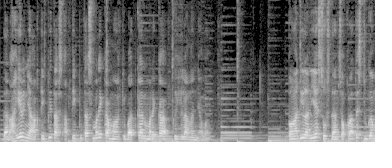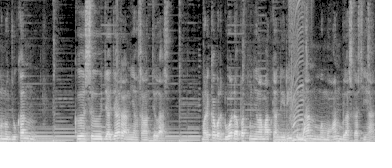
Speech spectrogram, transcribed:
Dan akhirnya aktivitas-aktivitas mereka mengakibatkan mereka kehilangan nyawa. Pengadilan Yesus dan Socrates juga menunjukkan kesejajaran yang sangat jelas. Mereka berdua dapat menyelamatkan diri dengan memohon belas kasihan.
